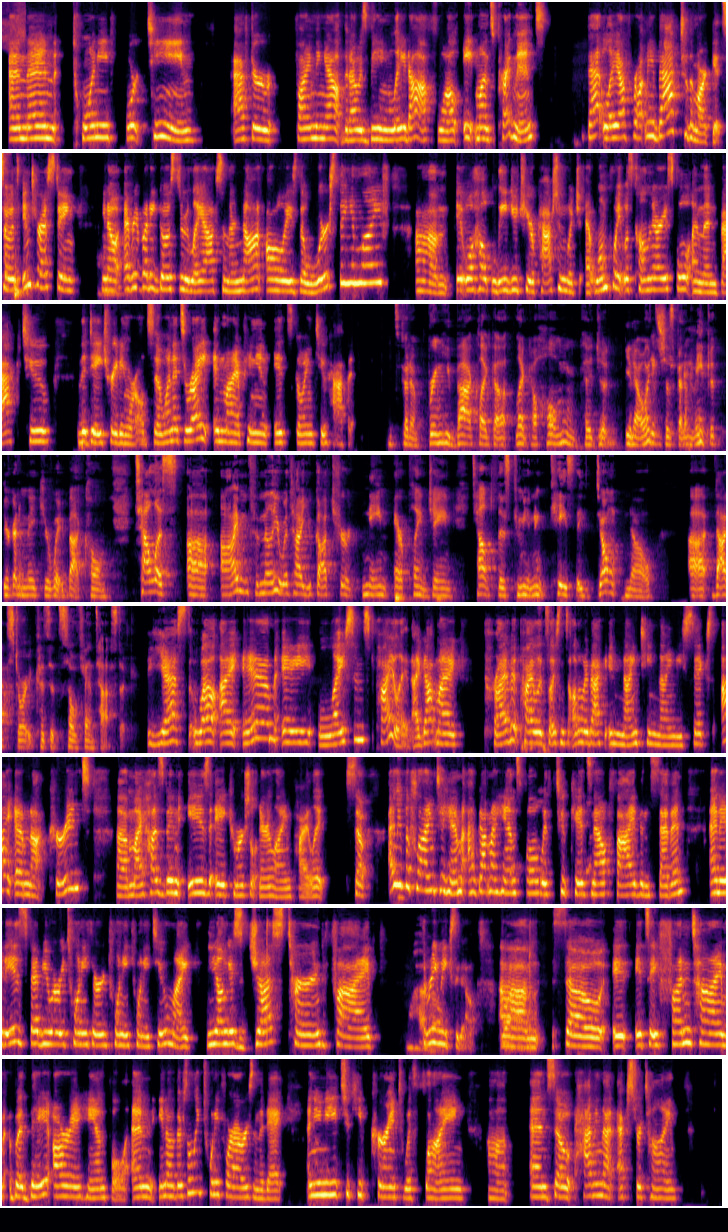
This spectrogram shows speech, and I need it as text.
And then 2014, after finding out that I was being laid off while eight months pregnant, that layoff brought me back to the market. So it's interesting, you know, everybody goes through layoffs and they're not always the worst thing in life, um, it will help lead you to your passion, which at one point was culinary school, and then back to the day trading world. So when it's right, in my opinion, it's going to happen. It's going to bring you back like a like a homing pigeon. You know, it's just going to make it. You're going to make your way back home. Tell us. Uh, I'm familiar with how you got your name, Airplane Jane. Tell this community in case they don't know uh, that story because it's so fantastic. Yes. Well, I am a licensed pilot. I got my private pilot's license all the way back in 1996. I am not current. Uh, my husband is a commercial airline pilot. So I leave the flying to him. I've got my hands full with two kids now, five and seven. And it is February 23rd, 2022. My youngest just turned five Wow. three weeks ago. Wow. Um, so it, it's a fun time, but they are a handful. And, you know, there's only 24 hours in a day, and you need to keep current with flying. Uh, and so having that extra time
